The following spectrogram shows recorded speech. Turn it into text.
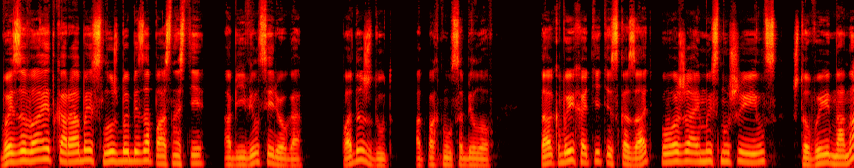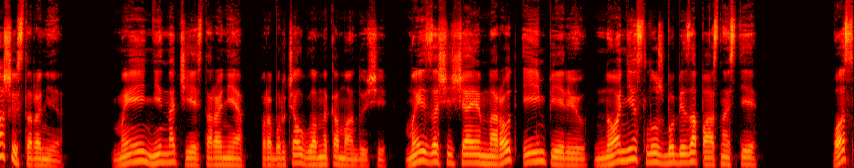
Вызывает корабль службы безопасности, объявил Серега. Подождут, отмахнулся Белов. «Так вы хотите сказать, уважаемый Смушиилс, что вы на нашей стороне?» «Мы не на чьей стороне», – пробурчал главнокомандующий. «Мы защищаем народ и империю, но не службу безопасности». «Вас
